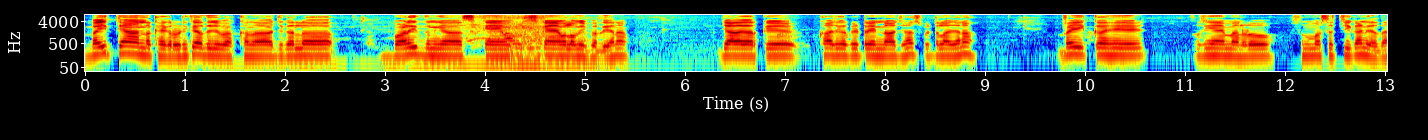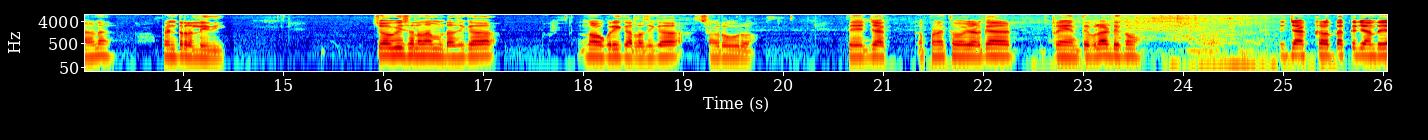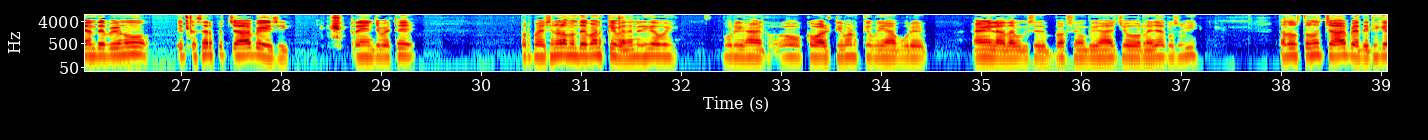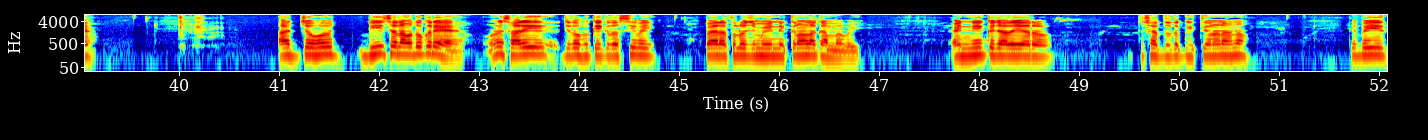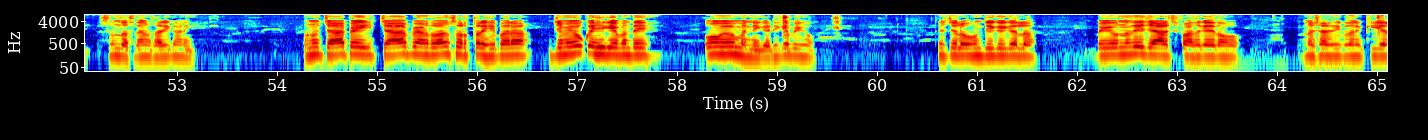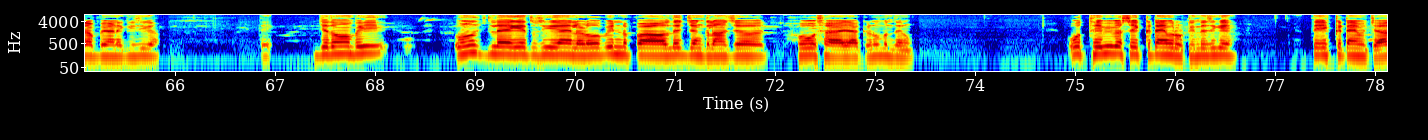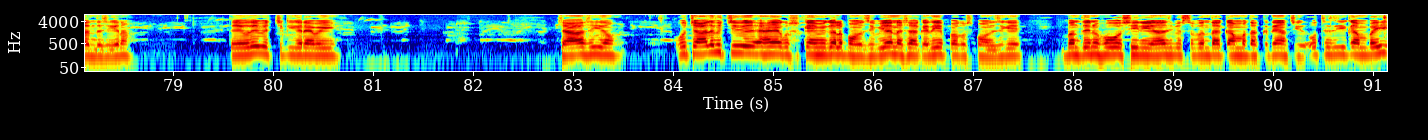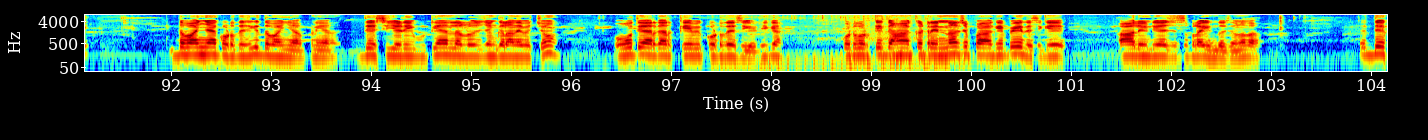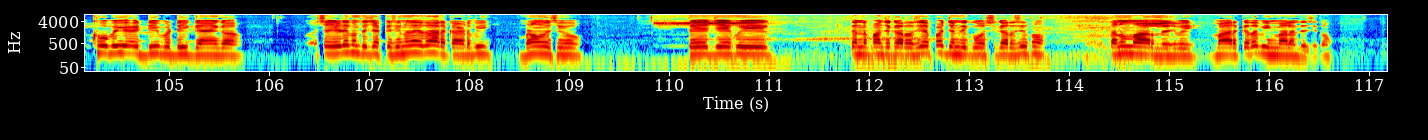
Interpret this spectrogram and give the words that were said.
ਬਾਈ ਧਿਆਨ ਰੱਖਿਆ ਕਰੋ, ਠੀਕ ਹੈ, ਆਪਦੇ ਜਵਾਕਾਂ ਦਾ। ਅੱਜ ਕੱਲ ਬਾਹਲੀ ਦੁਨੀਆ ਸਕੈਮ ਸਕੈਮ ਲਾਉਂਦੀ ਫਿਰਦੀ ਹੈ ਨਾ। ਜ਼ਿਆਦਾ ਕਰਕੇ, ਖਾਸ ਕਰਕੇ ਟ੍ਰੇਨਾਂ 'ਚ ਹਸਪੀਟਲਾਂ 'ਚ ਨਾ। ਬਈ ਇੱਕ ਇਹ, ਤੁਸੀਂ ਐ ਮੰਨ ਲਓ, ਤੁਹਾਨੂੰ ਮੈਂ ਸੱਚੀ ਕਹਾਣੀ ਦੱਸਦਾ ਹਨ ਪਿੰਡ ਰੱਲੀ ਦੀ। 24 ਸਾਲਾਂ ਦਾ ਮੁੰਡਾ ਸੀਗਾ, ਨੌਕਰੀ ਕਰਦਾ ਸੀਗਾ ਸੰਗਰੂਰ। ਤੇ ਜਾ ਆਪਣੇ ਇੱਥੋਂ ਚੜ ਗਿਆ ਟ੍ਰੇਨ ਤੇ ਬਲਾਡੇ ਤੋਂ। ਤੇ ਜਾਖਲ ਤੱਕ ਜਾਂਦੇ ਜਾਂਦੇ ਵੀ ਉਹਨੂੰ ਇੱਕ ਸਿਰਫ ਚਾਹ ਪਈ ਸੀ ਟ੍ਰੇਨ 'ਚ ਬੈਠੇ। ਪ੍ਰੋਫੈਸ਼ਨਲ ਬੰਦੇ ਬਣ ਕੇ ਬਹਿੰਦੇ ਨੇ ਠੀਕ ਆ ਬਈ। ਪੂਰੀ ਹਾਂ ਉਹ ਕੁਆਲਿਟੀ ਬਣ ਕੇ ਵੀ ਹਾਂ ਪੂਰੇ ਐਂ ਨੀ ਲੱਗਦਾ ਵੀ ਕਿਸੇ ਪਾਸਿਓਂ ਵੀ ਹਾਂ ਚੋਰ ਨੇ ਜਾਂ ਕੁਝ ਵੀ। ਤਾਂ ਦੋਸਤੋ ਉਹਨੂੰ ਚਾਹ ਪਿਆ ਦੇ, ਠੀਕ ਹੈ। ਅੱਜ ਉਹ 20 ਸਾਲਾਂ ਬਾਅਦ ਉਹ ਘਰੇ ਆਇਆ। ਉਹਨੇ ਸਾਰੀ ਜਦੋਂ ਹਕੀਕਤ ਦੱਸੀ ਬਈ, ਪੈਰਾਂ ਥੱਲੋਂ ਜ਼ਮੀਨ ਨਿਕਲਣ ਵਾਲਾ ਕੰਮ ਹੈ ਬਈ। ਇੰਨੀ ਕੁ ਜ਼ਿਆਦਾ ਯਾਰ ਤਸ਼ੱਦਦ ਕੀਤੀ ਉਹਨਾਂ ਨੇ, ਹਨਾ। ਤੇ ਬਈ ਤੁਹਾਨੂੰ ਦੱਸਦਾ ਮੈਂ ਸਾਰੀ ਕਹਾਣੀ। ਉਹਨੂੰ ਚਾਹ ਪਈ ਚਾਹ ਪੀਣ ਤੋਂ ਬਾਅਦ ਸੁਰਤ ਰਹੀ ਪਰ ਜਿਵੇਂ ਉਹ ਕਹੀ ਗਏ ਬੰਦੇ, ਉਵੇਂ ਉਹ ਮੰਨੀ ਗਏ, ਠੀਕ ਹੈ ਬਈ ਉਹ। ਤੇ ਚਲੋ ਹੁੰਦੀ ਗਈ ਗੱਲ ਬਈ ਉਹਨਾਂ ਦੇ ਜਾਲ 'ਚ ਫਸ ਗਏ ਜਦੋਂ ਉਹ। ਨਸ਼ਾ ਸੀ, ਪਤਾ ਨਹੀਂ ਕੀ ਰੱਬ ਜਾਣੇ ਕੀ ਸੀਗਾ। ਅਤੇ ਜਦੋਂ ਬਈ ਉਹਨੂੰ ਲੈ ਗਏ ਤੁਸੀਂ ਐਂ ਲੜੋ ਵੀ ਨੇਪਾਲ ਦੇ ਜੰਗਲਾਂ 'ਚ ਹੋਸ਼ ਆਇਆ ਜਾ ਕੇ ਉਹਨੂੰ ਬੰਦੇ ਨੂੰ। ਉੱਥੇ ਵੀ ਬਸ ਇੱਕ ਟਾਈਮ ਰੋਟੀ ਦਿੰਦੇ ਸੀਗੇ ਤੇ ਇੱਕ ਟਾਈਮ ਚਾਹ ਦਿੰਦੇ ਸੀਗੇ ਨਾ। ਤੇ ਉਹਦੇ ਵਿੱਚ ਕੀ ਕਰਿਆ ਬਈ? ਚਾਹ ਸੀ ਉਹ। ਉਹ ਚਾਹ ਦੇ ਵਿੱਚ ਇਹੋ ਜਿਹਾ ਕੁਝ ਕੈਮੀਕਲ ਪਾਉਂਦੇ ਸੀ ਵੀ ਜਾਂ ਨਸ਼ਾ ਕਹਦੇ ਆਪਾਂ ਕੁਝ ਪਾਉਂਦੇ ਸੀਗੇ। ਬੰਦੇ ਨੂੰ ਹੋਸ਼ ਹੀ ਨਹੀਂ ਰਹਿਣਾ ਸੀ, ਬਸ ਬੰਦਾ ਕੰਮ ਤੱਕ ਧਿਆਨ ਸੀ ਉੱਥੇ ਸੀ ਕੰਮ ਬਈ, ਦਵਾਈਆਂ ਕੁੱਟਦੇ ਸੀਗੇ, ਦਵਾਈਆਂ ਆਪਣੀਆਂ, ਦੇਸੀ ਜੜੀ ਬੂਟੀਆਂ, ਲਾ ਲਓ ਜੰਗਲਾਂ ਦੇ ਵਿੱਚੋਂ। ਉਹ ਤਿਆਰ ਕਰਕੇ ਵੀ ਕੁੱਟਦੇ ਸੀਗੇ, ਠੀਕ ਆ। ਕੁੱਟ ਕੁੱਟ ਕੇ ਗਾਹਾਂ ਕੰਟੇਨਰ 'ਚ ਪਾ ਕੇ ਭੇਜਦੇ ਸੀਗੇ, ਆਲ ਇੰਡੀਆ 'ਚ ਸਪਲਾਈ ਹੁੰਦਾ ਸੀ ਉਹਨਾਂ ਦਾ। ਤੇ ਦੇਖੋ ਬਈ, ਐਡੀ ਵੱਡੀ ਗੈਂਗ ਆ। ਅੱਛਾ, ਜਿਹੜੇ ਬੰਦੇ ਚੱਕੇ ਸੀ ਉਹਨਾਂ ਦੇ ਆਧਾਰ ਕਾਰਡ ਵੀ ਬਣਾਉਂਦੇ ਸੀ ਉਹ। ਤੇ ਜੇ ਕੋਈ ਤਿੰਨ ਪੰਜ ਕਰਦਾ ਸੀ ਜਾਂ ਭੱਜਣ ਦੀ ਕੋਸ਼ਿਸ਼ ਕਰਦਾ ਸੀ ਉਥੋਂ ਤੈਨੂੰ ਮਾਰ ਦਿੰਦੇ ਸੀ ਬਈ, ਮਾਰ ਕੇ ਤਾਂ ਬੀਮਾ ਲੈਂਦੇ ਸੀ ਤੋਂ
